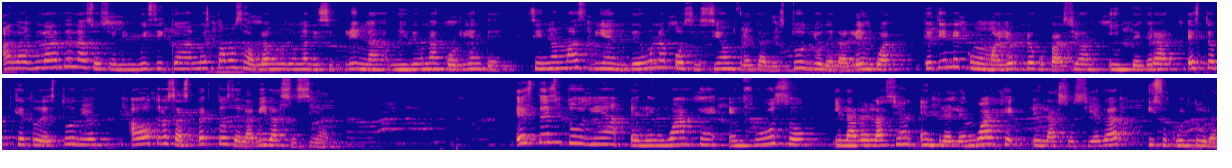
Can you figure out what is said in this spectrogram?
Al hablar de la sociolingüística no estamos hablando de una disciplina ni de una corriente, sino más bien de una posición frente al estudio de la lengua que tiene como mayor preocupación integrar este objeto de estudio a otros aspectos de la vida social. Este estudia el lenguaje en su uso y la relación entre el lenguaje y la sociedad y su cultura.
